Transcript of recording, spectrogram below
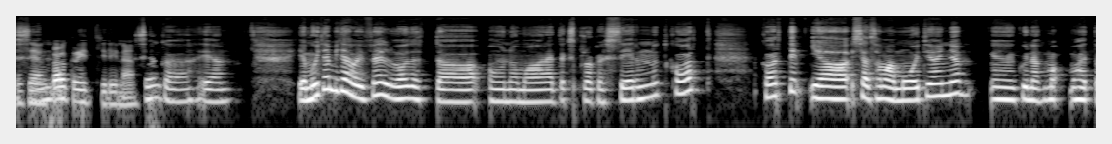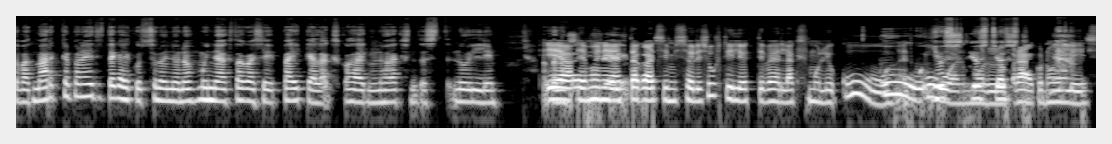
see on ka kriitiline. see on ka jah. ja muide, mida võib veel vaadata, on oma näiteks progresseerunud kaart, kaarti ja seal samamoodi on ju, kui nad vahetavad märke planeedid, tegelikult sul on ju noh, mõni aeg tagasi päike läks kahekümne üheksandast nulli. Ja, ja mõni aeg tagasi, mis oli suht hiljuti veel, läks mul ju kuu, et kuu just, on just, mul just. praegu nullis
